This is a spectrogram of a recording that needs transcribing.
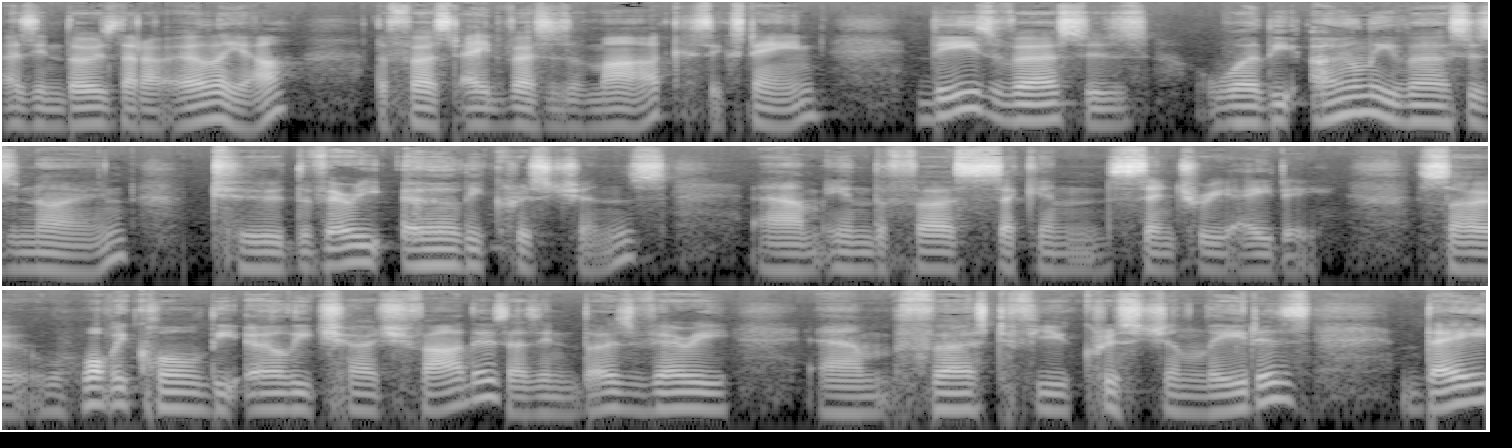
as in those that are earlier, the first eight verses of Mark 16, these verses were the only verses known to the very early Christians um, in the first, second century AD. So, what we call the early church fathers, as in those very um, first few Christian leaders, they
